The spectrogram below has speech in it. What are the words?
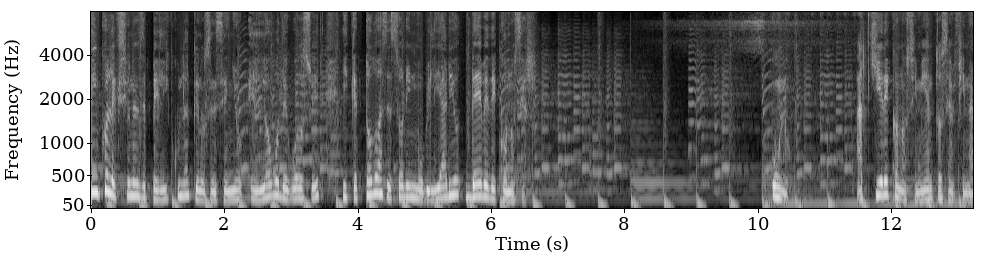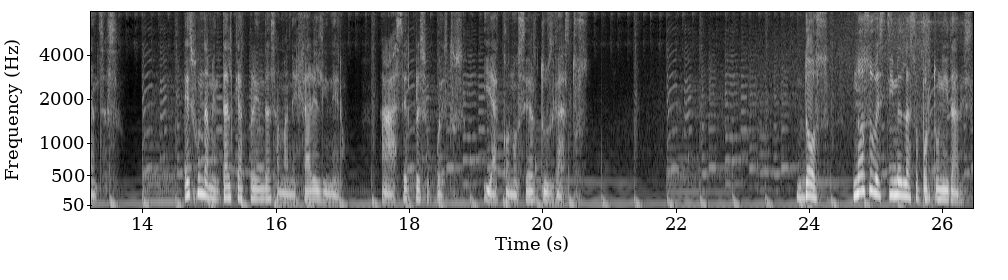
5 lecciones de película que nos enseñó el lobo de Wall Street y que todo asesor inmobiliario debe de conocer. 1. Adquiere conocimientos en finanzas. Es fundamental que aprendas a manejar el dinero, a hacer presupuestos y a conocer tus gastos. 2. No subestimes las oportunidades.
